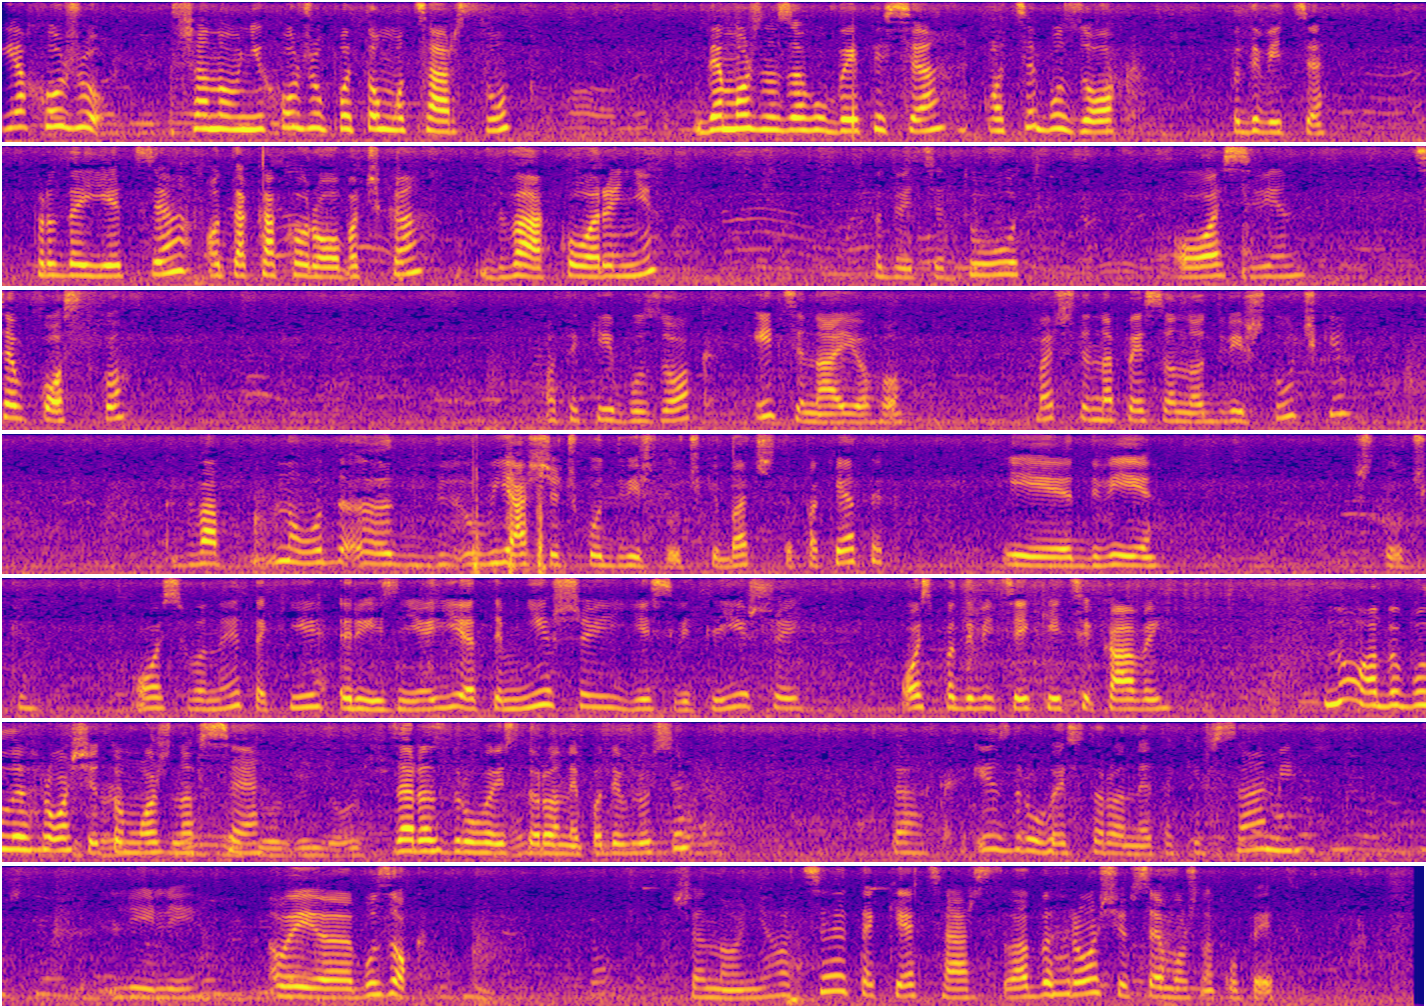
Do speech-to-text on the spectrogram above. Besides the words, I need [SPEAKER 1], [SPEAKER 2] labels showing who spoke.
[SPEAKER 1] Я ходжу, шановні, ходжу по тому царству, де можна загубитися. Оце бузок. Подивіться, продається отака коробочка, два корені. Подивіться, тут. Ось він. Це в костку. Отакий бузок. І ціна його. Бачите, написано дві штучки. Два, ну, е, в ящичку дві штучки, бачите, пакетик і дві штучки. Ось вони такі різні. Є темніший, є світліший. Ось подивіться, який цікавий. Ну, аби були гроші, то можна все. Зараз з другої сторони подивлюся. Так, і з другої сторони такі ж самі лілії. Ой, е, бузок. Шановні, оце таке царство. Аби гроші все можна купити.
